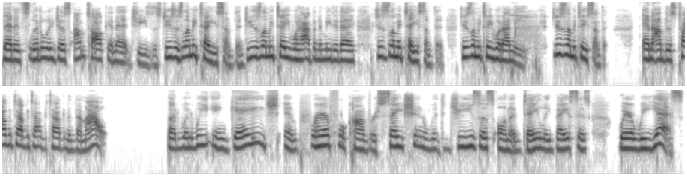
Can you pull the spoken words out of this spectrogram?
that it's literally just i'm talking at jesus. Jesus let me tell you something. Jesus let me tell you what happened to me today. Jesus let me tell you something. Jesus let me tell you what i need. Jesus let me tell you something. And i'm just talking talking talking talking to them out. But when we engage in prayerful conversation with jesus on a daily basis where we yes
